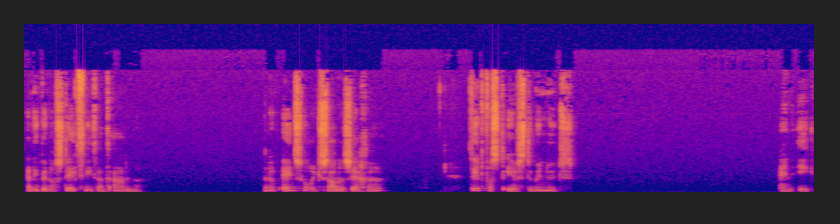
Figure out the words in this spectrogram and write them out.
En ik ben nog steeds niet aan het ademen. En opeens hoor ik Sanne zeggen: Dit was de eerste minuut. En ik,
